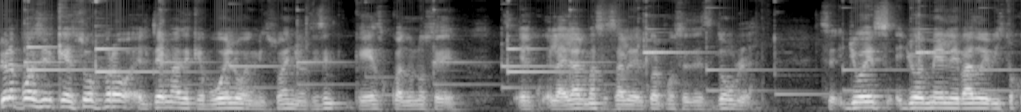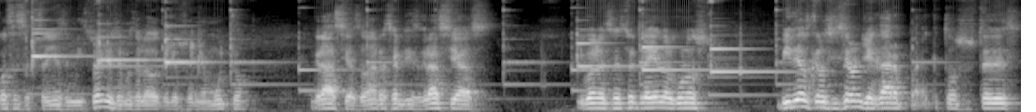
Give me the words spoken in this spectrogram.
Yo le puedo decir que sufro el tema de que vuelo en mis sueños. Dicen que es cuando uno se, el, el alma se sale del cuerpo, se desdobla. Yo, es, yo me he elevado y he visto cosas extrañas en mis sueños. Hemos hablado que yo sueño mucho. Gracias, Don Resendiz, gracias. Y bueno, les estoy trayendo algunos videos que nos hicieron llegar para que todos ustedes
